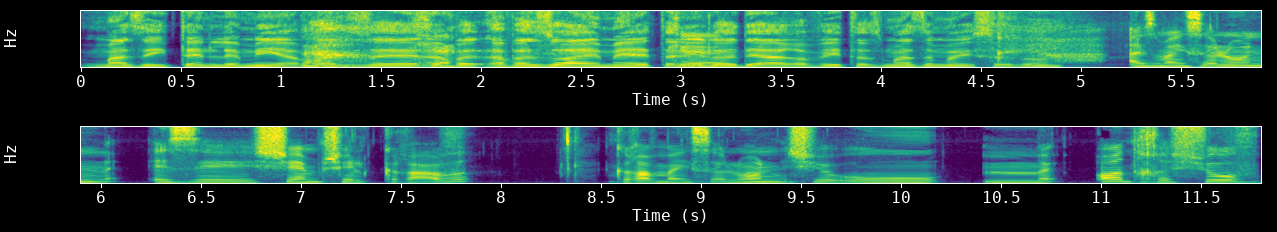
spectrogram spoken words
מה זה ייתן למי, אבל, זה, כן. אבל, אבל זו האמת, אני כן. לא יודע ערבית, אז מה זה מייסלון? אז מייסלון זה שם של קרב, קרב מייסלון, שהוא מאוד חשוב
